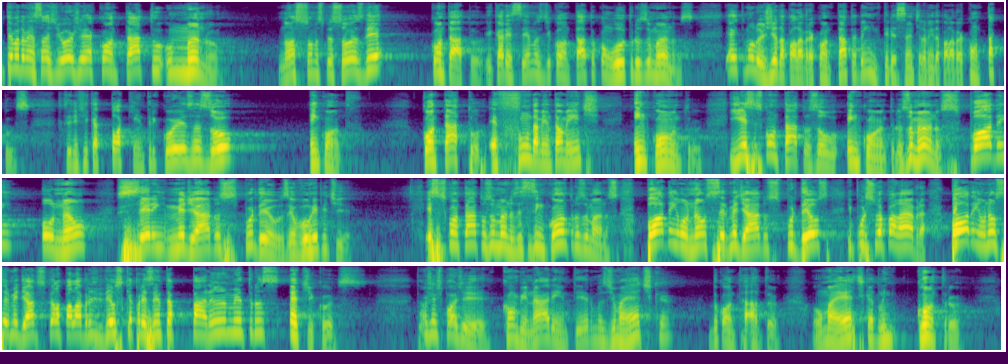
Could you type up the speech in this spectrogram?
O tema da mensagem de hoje é contato humano. Nós somos pessoas de contato e carecemos de contato com outros humanos. E a etimologia da palavra contato é bem interessante, ela vem da palavra contactus, que significa toque entre coisas ou encontro. Contato é fundamentalmente encontro. E esses contatos ou encontros humanos podem ou não serem mediados por Deus. Eu vou repetir. Esses contatos humanos, esses encontros humanos, podem ou não ser mediados por Deus e por Sua palavra. Podem ou não ser mediados pela palavra de Deus que apresenta parâmetros éticos. Então a gente pode combinar em termos de uma ética do contato, uma ética do encontro.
